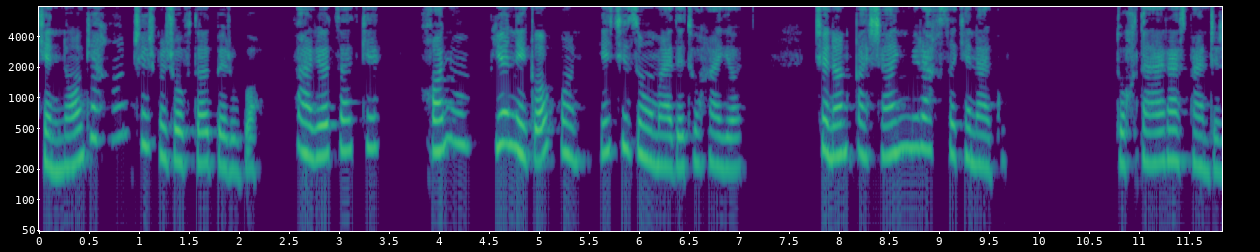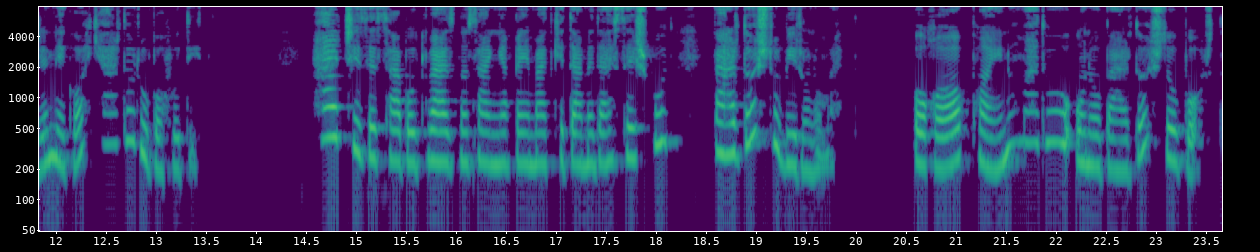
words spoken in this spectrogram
که ناگهان چشمش افتاد به روبا. فریاد زد که خانم بیا نگاه کن یه چیز اومده تو حیات. چنان قشنگ میرقصه که نگو. دختر از پنجره نگاه کرد و روباهو دید. هر چیز سبک وزن و سنگ قیمت که دم دستش بود برداشت و بیرون اومد. عقاب پایین اومد و اونو برداشت و برد.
